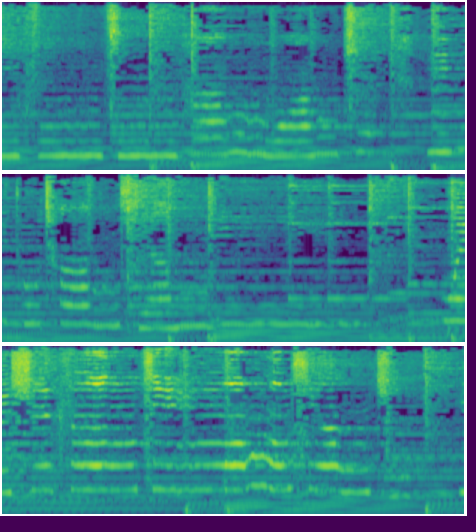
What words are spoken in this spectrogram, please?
是曾经盼望着与途长相依？为是曾经梦想着与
